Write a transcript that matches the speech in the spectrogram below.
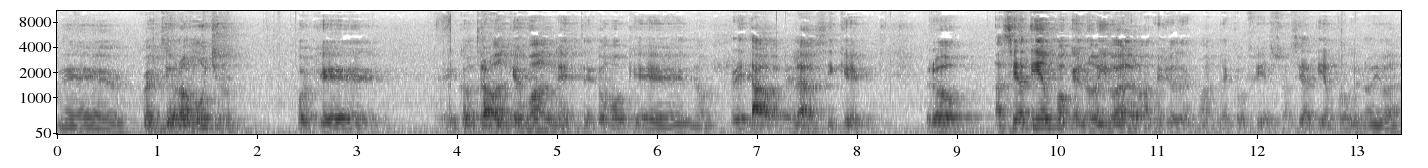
me cuestionó mucho, porque encontraban que Juan este, como que nos retaba, ¿verdad? Así que, pero hacía tiempo que no iba al Evangelio de Juan, le confieso, hacía tiempo que no iba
